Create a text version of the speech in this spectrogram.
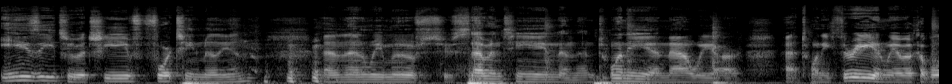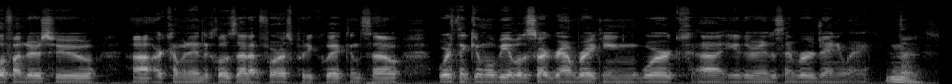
easy to achieve 14 million and then we moved to 17 and then 20 and now we are at 23 and we have a couple of funders who uh, are coming in to close that up for us pretty quick and so we're thinking we'll be able to start groundbreaking work uh, either in december or january Nice.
